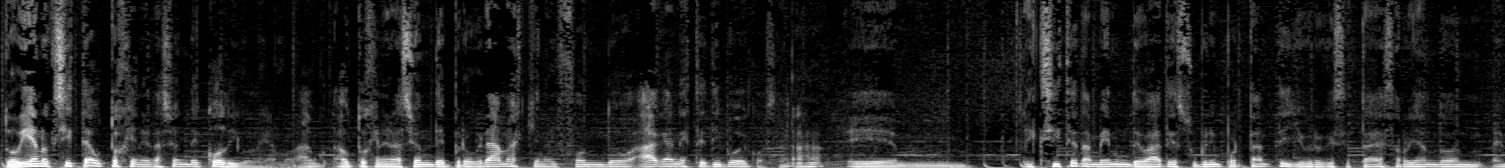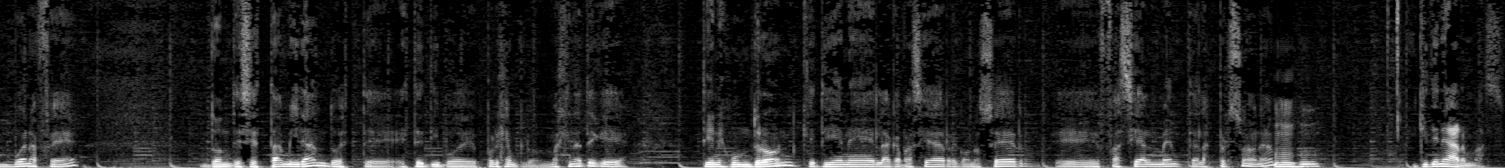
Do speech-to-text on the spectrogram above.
Todavía no existe autogeneración de código, digamos, autogeneración de programas que en el fondo hagan este tipo de cosas. Em, existe también un debate súper importante y yo creo que se está desarrollando en, buena fe, donde se está mirando este, este tipo de... Por ejemplo, imagínate que tienes un dron que tiene la capacidad de reconocer eh, facialmente a las personas y que tiene armas.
